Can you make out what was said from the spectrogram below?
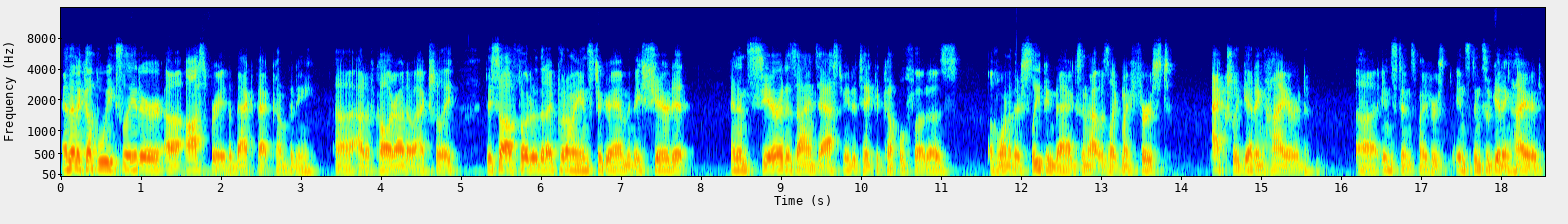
And then a couple weeks later, uh, Osprey, the backpack company uh, out of Colorado, actually, they saw a photo that I put on my Instagram and they shared it. And then Sierra Designs asked me to take a couple photos of one of their sleeping bags, and that was like my first actually getting hired uh, instance, my first instance of getting hired,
